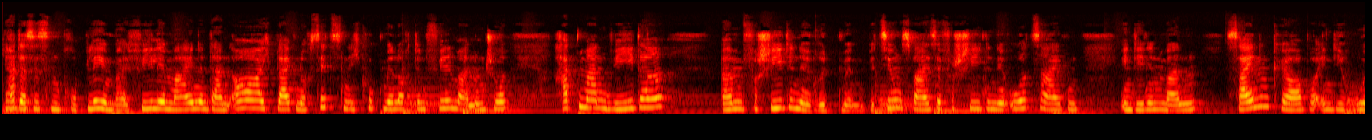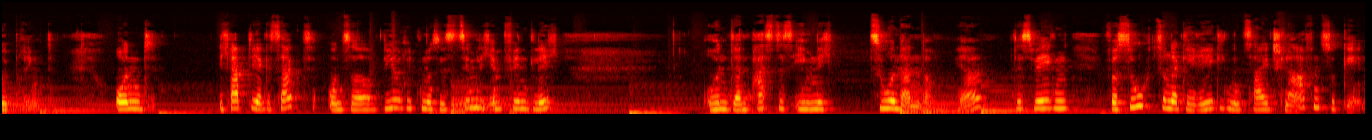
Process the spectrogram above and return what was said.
Ja, das ist ein Problem, weil viele meinen dann, oh, ich bleibe noch sitzen, ich gucke mir noch den Film an und schon hat man wieder ähm, verschiedene Rhythmen bzw. verschiedene Uhrzeiten, in denen man seinen Körper in die Ruhe bringt. Und ich habe dir gesagt, unser Biorhythmus ist ziemlich empfindlich und dann passt es ihm nicht zueinander. Ja? Deswegen versucht zu einer geregelten Zeit schlafen zu gehen.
